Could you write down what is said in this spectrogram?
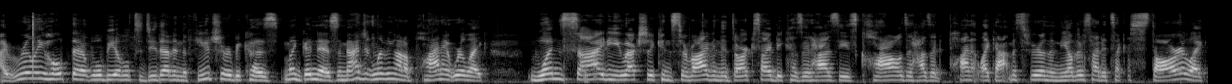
I really hope that we'll be able to do that in the future because, my goodness, imagine living on a planet where, like, one side you actually can survive in the dark side because it has these clouds, it has a planet like atmosphere, and then the other side it's like a star. Like,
